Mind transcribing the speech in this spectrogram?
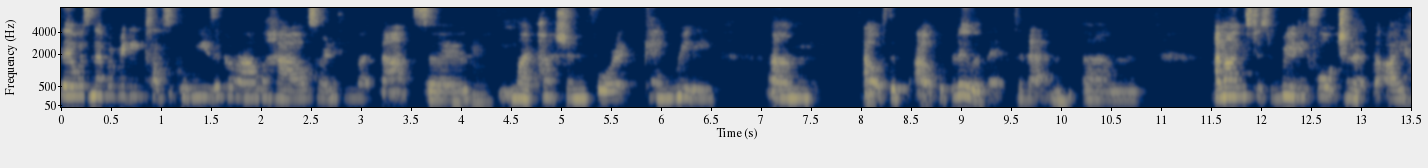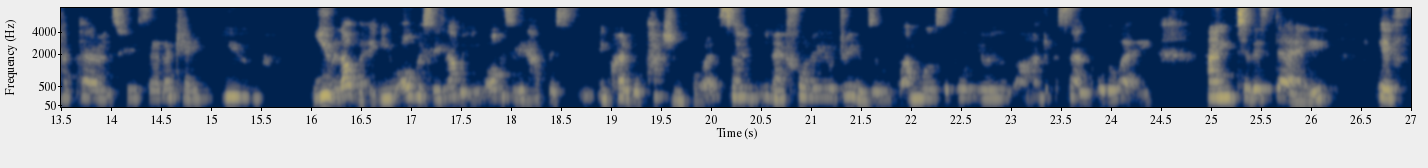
there was never really classical music around the house or anything like that. So Mhm. my passion for it came really um, out of the out of the blue a bit for them. Um, and I was just really fortunate that I had parents who said, "Okay, you you love it. You obviously love it. You obviously have this incredible passion for it. So you know, follow your dreams, and, and we'll support you 100 percent all the way." And to this day, if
